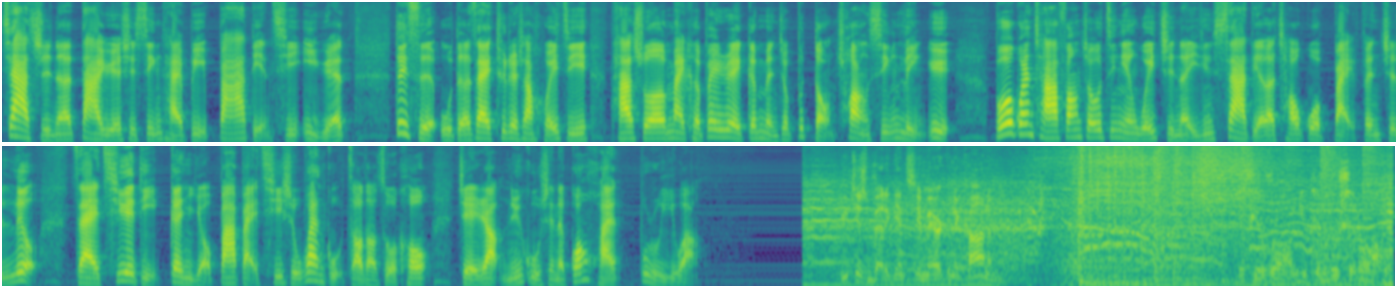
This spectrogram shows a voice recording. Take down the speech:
价值呢大约是新台币八点七亿元。对此，伍德在 Twitter 上回击，他说麦克贝瑞根本就不懂创新领域。不过观察方舟今年为止呢，已经下跌了超过百分之六。在七月底，更有八百七十万股遭到做空，这也让女股神的光环不如以往。You just bet against the American economy. If you're wrong, you can lose it all.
